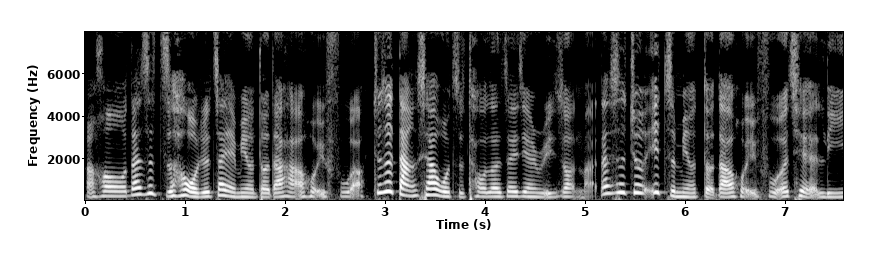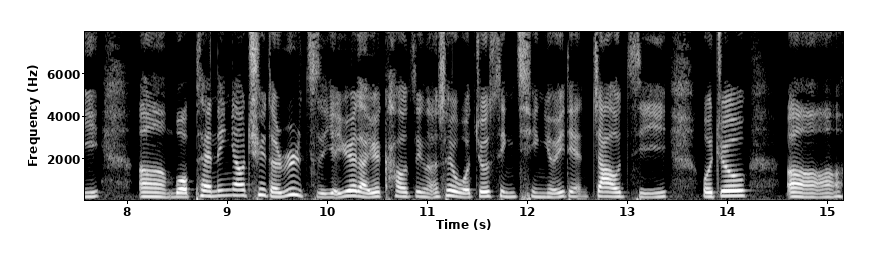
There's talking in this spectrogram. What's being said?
然后，但是之后我就再也没有得到他的回复啊。就是当下我只投了这件 resort 嘛，但是就一直没有得到回复，而且离嗯我 planning 要去的日子也越来越靠近了，所以我就心情有一点着急，我就呃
